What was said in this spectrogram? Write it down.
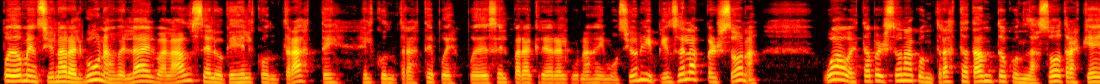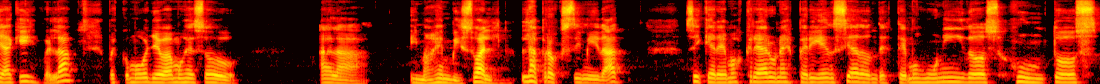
puedo mencionar algunas, ¿verdad? El balance, lo que es el contraste. El contraste pues puede ser para crear algunas emociones y piensa en las personas wow, esta persona contrasta tanto con las otras que hay aquí, ¿verdad? Pues cómo llevamos eso a la imagen visual, la proximidad. Si queremos crear una experiencia donde estemos unidos, juntos,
